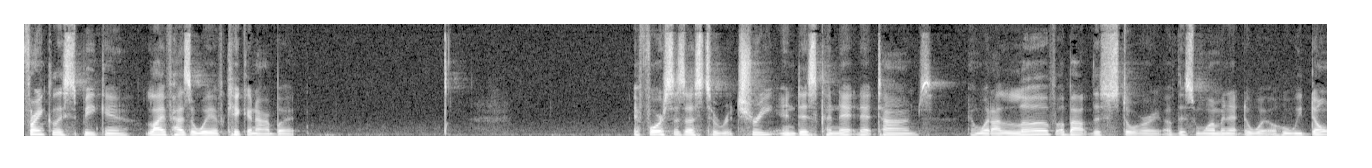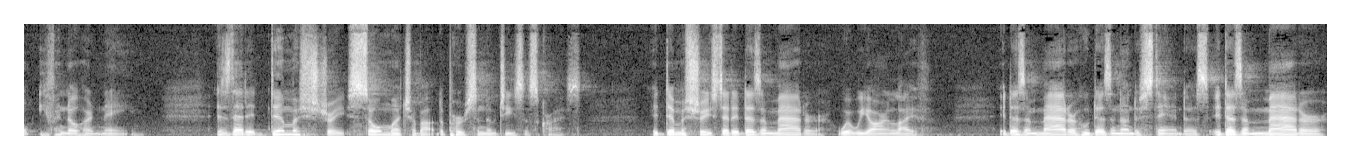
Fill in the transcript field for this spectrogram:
Frankly speaking, life has a way of kicking our butt. It forces us to retreat and disconnect at times. And what I love about this story of this woman at the well, who we don't even know her name, is that it demonstrates so much about the person of Jesus Christ. It demonstrates that it doesn't matter where we are in life, it doesn't matter who doesn't understand us. It doesn't matter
